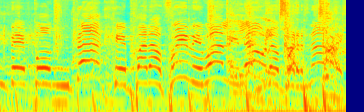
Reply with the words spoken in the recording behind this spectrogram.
¡Excelente puntaje para Fede Vale y Laura Fernández!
